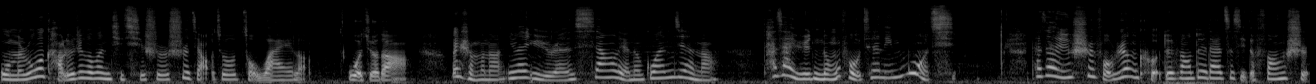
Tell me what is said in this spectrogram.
我们如果考虑这个问题，其实视角就走歪了。我觉得啊，为什么呢？因为与人相连的关键呢，它在于能否建立默契。它在于是否认可对方对待自己的方式，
